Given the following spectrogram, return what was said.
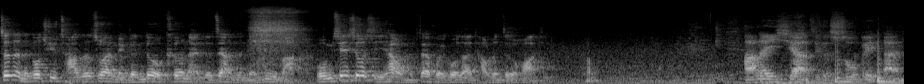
真的能够去查得出来每个人都有柯南的这样的能力吗？我们先休息一下，我们再回过来讨论这个话题。查了一下这个收费单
